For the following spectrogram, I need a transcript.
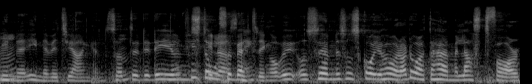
Inne, inne vid triangeln. Så mm. det, det, är en stor förbättring. Och, och sen är så skoj att höra då att det här med lastfar.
